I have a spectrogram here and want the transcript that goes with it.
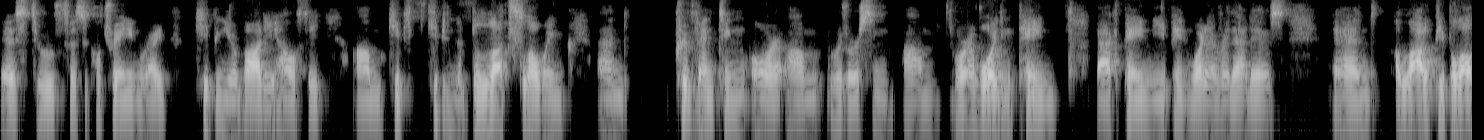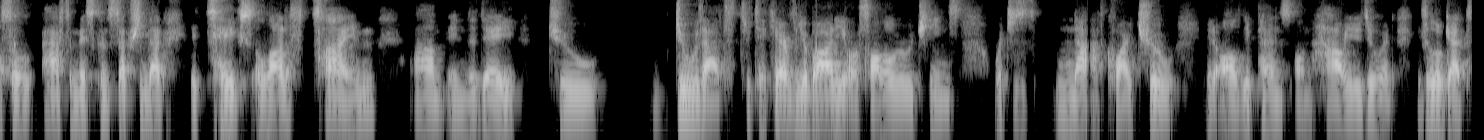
is through physical training, right? Keeping your body healthy, um, keep, keeping the blood flowing and preventing or um, reversing um, or avoiding pain, back pain, knee pain, whatever that is. And a lot of people also have the misconception that it takes a lot of time um, in the day to do that, to take care of your body or follow routines, which is not quite true. It all depends on how you do it. If you look at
